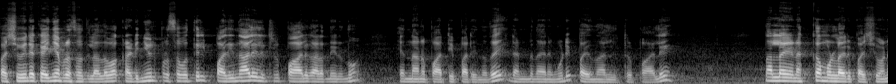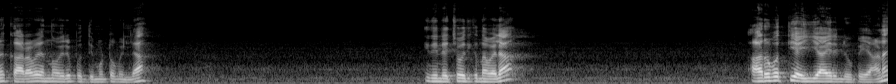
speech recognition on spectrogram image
പശുവിന്റെ കഴിഞ്ഞ പ്രസവത്തിൽ അഥവാ കടിഞ്ഞൂൽ പ്രസവത്തിൽ പതിനാല് ലിറ്റർ പാൽ കറന്നിരുന്നു എന്നാണ് പാർട്ടി പറയുന്നത്. രണ്ട് നേരം കൂടി പതിനാല് ലിറ്റർ പാൽ നല്ല ഇണക്കമുള്ള ഒരു പശുവാണ്. കറവ എന്ന ഒരു ബുദ്ധിമുട്ടുമില്ല. ഇതിന്റെ ചോദിക്കുന്ന വില അറുപത്തി അയ്യായിരം രൂപയാണ്.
